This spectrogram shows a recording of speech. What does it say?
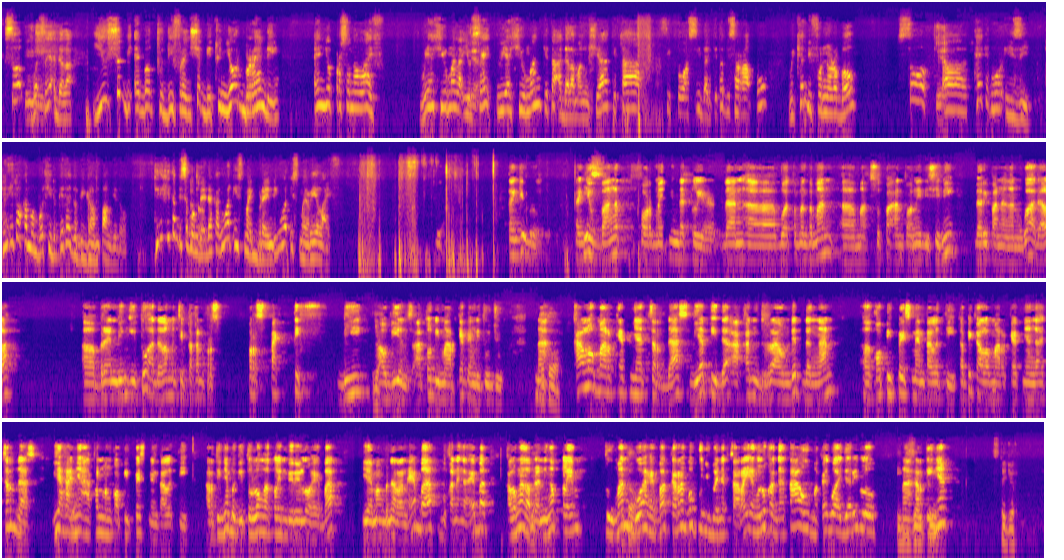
So buat Hmm. saya adalah you should be able to differentiate between your branding and your personal life. We are human, like you Yeah. say, we are human. Kita adalah manusia, kita situasi dan kita bisa rapuh. We can be vulnerable. So Yeah. uh, take it more easy. Dan itu akan membuat hidup kita lebih gampang gitu. Jadi kita bisa Betul. membedakan what is my branding, what is my real life. Thank you, bro. Thank you Yes. banget for making that clear. Dan eh, buat teman-teman, eh, maksud Pak Antoni di sini dari pandangan gue adalah eh, branding itu adalah menciptakan pers- perspektif di Ya. audience atau di market yang dituju. Nah, Betul. kalau marketnya cerdas, dia tidak akan grounded dengan eh, copy paste mentality. Tapi kalau marketnya nggak cerdas, dia hanya akan mengcopy paste mentality. Artinya begitu lo ngeklaim diri lo hebat, ya emang beneran hebat, bukan nggak hebat. Kalau nggak nggak berani ngeklaim, cuman gue hebat karena gue punya banyak cara yang lu kagak tahu, makanya gue ajarin lo. Nah, Exactly. artinya Setuju.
